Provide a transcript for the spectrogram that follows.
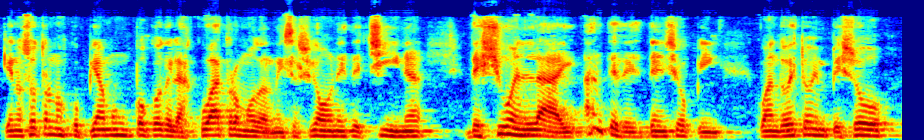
que nosotros nos copiamos un poco de las cuatro modernizaciones de China, de Xu Enlai, antes de Deng Xiaoping, cuando esto empezó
